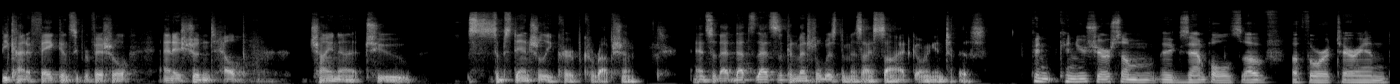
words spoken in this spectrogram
be kind of fake and superficial, and it shouldn't help China to substantially curb corruption. And so that that's that's the conventional wisdom as I saw it going into this. Can can you share some examples of authoritarian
